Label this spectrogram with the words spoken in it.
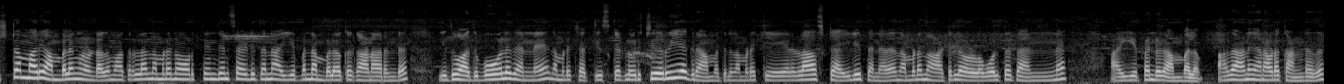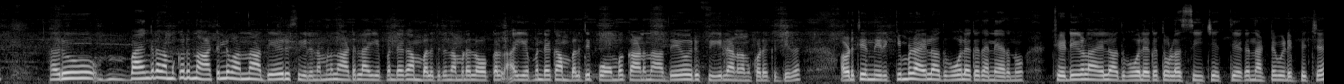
ഇഷ്ടംമാതിരി അമ്പലങ്ങളുണ്ട്. അത് മാത്രമല്ല നമ്മുടെ നോർത്ത് ഇന്ത്യൻ സൈഡിൽ തന്നെ അയ്യപ്പന്റെ അമ്പലമൊക്കെ കാണാറുണ്ട്. ഇതും അതുപോലെ തന്നെ നമ്മുടെ ഛത്തീസ്ഗഡിലെ ഒരു ചെറിയ ഗ്രാമത്തിൽ നമ്മുടെ കേരള സ്റ്റൈലിൽ തന്നെ അതായത് നമ്മുടെ നാട്ടിലുള്ള പോലത്തെ തന്നെ അയ്യപ്പന്റെ ഒരു അമ്പലം. അതാണ് ഞാൻ അവിടെ കണ്ടത്. ഒരു ഭയങ്കര നമുക്കൊരു നാട്ടിൽ വന്ന അതേ ഒരു ഫീൽ നമ്മൾ നാട്ടിൽ അയ്യപ്പന്റെയൊക്കെ അമ്പലത്തിൽ നമ്മുടെ ലോക്കൽ അയ്യപ്പന്റെയൊക്കെ അമ്പലത്തിൽ പോകുമ്പോൾ കാണുന്ന അതേ ഒരു ഫീലാണ് നമുക്കവിടെ കിട്ടിയത്. അവിടെ ചെന്ന് ഇരിക്കുമ്പോഴായാലും അതുപോലെയൊക്കെ തന്നെയായിരുന്നു. ചെടികളായാലും അതുപോലെയൊക്കെ തുളസി ചെത്തിയൊക്കെ നട്ടുപിടിപ്പിച്ച്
